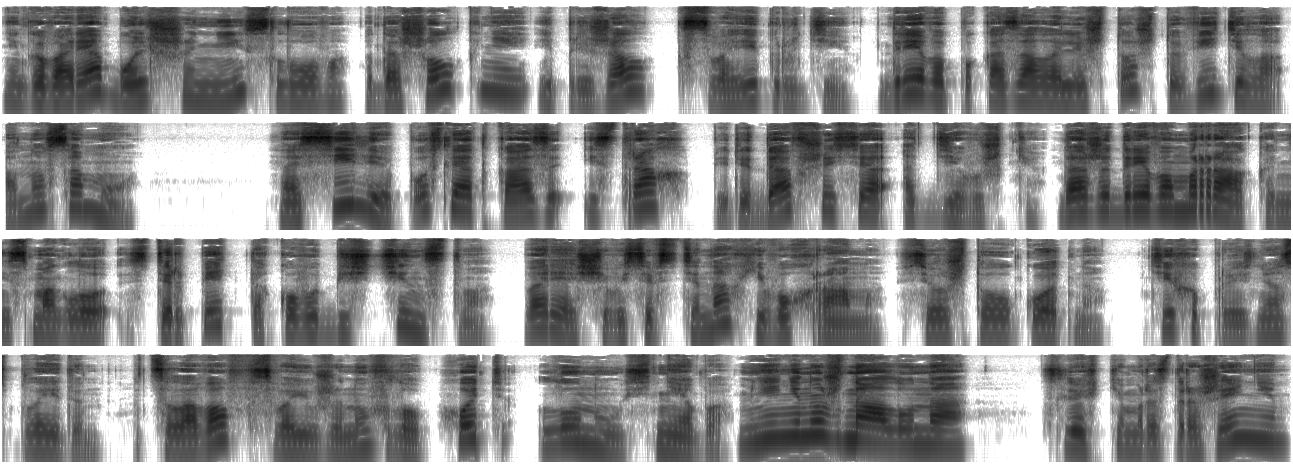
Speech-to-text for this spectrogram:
Не говоря больше ни слова, подошел к ней и прижал к своей груди. Древо показало лишь то, что видело оно само. Насилие после отказа и страх, передавшийся от девушки. Даже древо мрака не смогло стерпеть такого бесчинства, варящегося в стенах его храма. «Все, что угодно», — тихо произнес Блейден, поцеловав свою жену в лоб. «Хоть луну с неба». «Мне не нужна луна!» С легким раздражением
